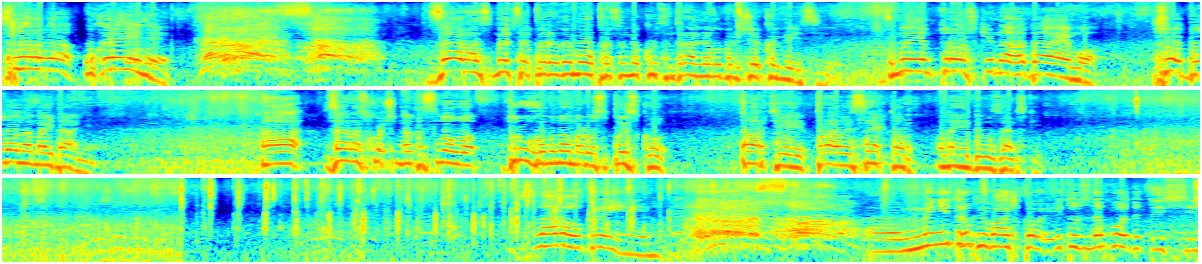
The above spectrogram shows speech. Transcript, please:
Слава Україні! Зараз ми це передамо представнику Центральної виборчої комісії. Ми їм трошки нагадаємо, що було на Майдані. А зараз хочу надати слово другому номеру списку партії Правий сектор Олені Білозерській. Слава Україні! Е, Мені трохи важко і тут знаходитись і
